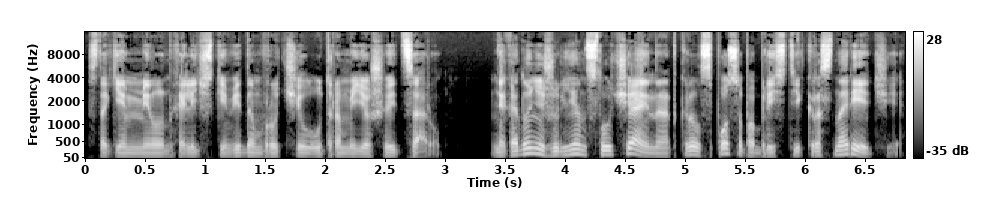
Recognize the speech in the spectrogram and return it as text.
с таким меланхолическим видом вручил утром ее швейцару. Накануне Жюльен случайно открыл способ обрести красноречие.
